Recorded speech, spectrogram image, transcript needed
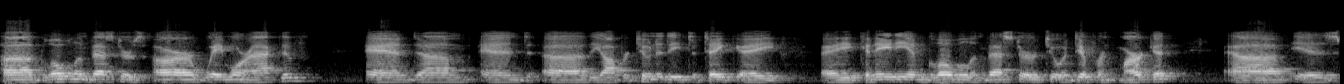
Uh, global investors are way more active, and um, uh, the opportunity to take a Canadian global investor to a different market uh, is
